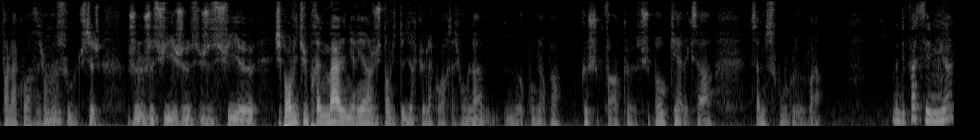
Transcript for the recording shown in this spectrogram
Enfin, la conversation me saoule. Je, je- je, suis, je, je suis, euh, j'ai pas envie que tu le prennes mal ni rien, juste envie de te dire que la conversation là me convient pas, que je, enfin que je suis pas ok avec ça, ça me saoule, euh, voilà. mais des fois c'est mieux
